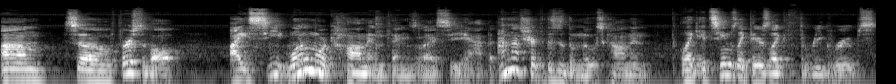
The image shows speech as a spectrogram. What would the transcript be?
Um, so first of all, I see one of the more common things that I see happen. I'm not sure if this is the most common. Like it seems like there's like three groups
